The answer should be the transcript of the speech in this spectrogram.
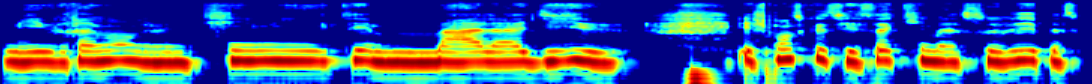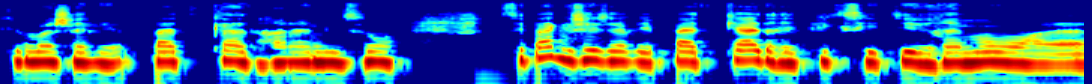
mais vraiment d'une timidité maladive. Et je pense que c'est ça qui m'a sauvée parce que moi j'avais pas de cadre à la maison. C'est pas que j'avais pas de cadre et puis que c'était vraiment euh,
